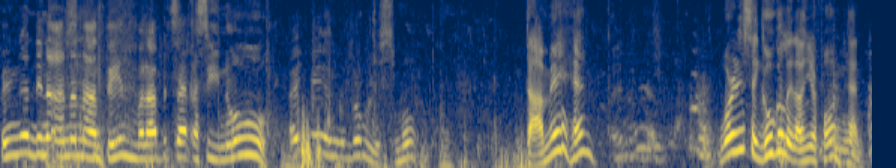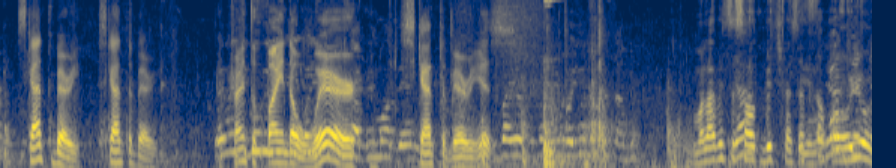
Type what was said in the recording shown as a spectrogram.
Ayun nga, dinaanan natin, malapit sa casino. Oo. Ay, ayun, bro. Mismo. Dami, Hen. Where is it? Google it on your phone, Hen. Scantberry. Scantberry. We're trying to find out where Scantberry is. Malapit sa South Beach Casino. Oo, yun.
